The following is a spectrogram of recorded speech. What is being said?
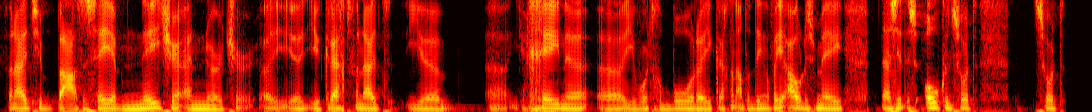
vanuit je basis, hè, je hebt nature en nurture. je, je krijgt vanuit je je genen, je wordt geboren, je krijgt een aantal dingen van je ouders mee. Daar zit dus ook een soort, soort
